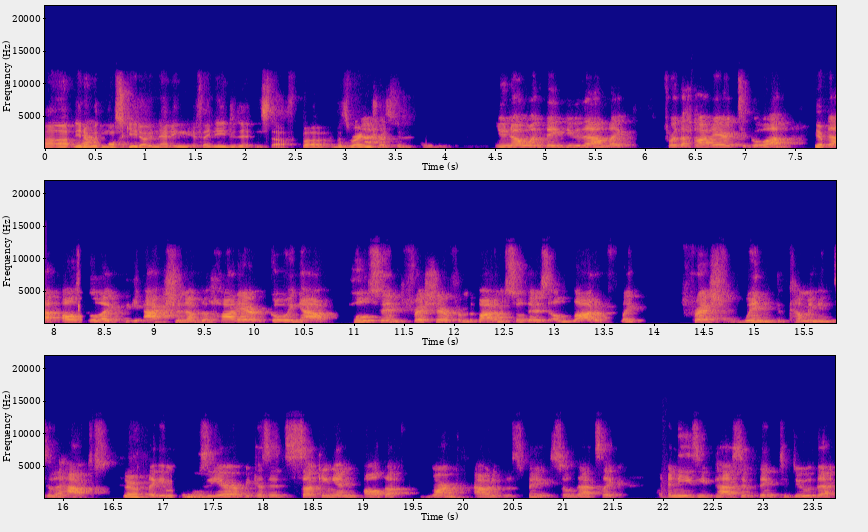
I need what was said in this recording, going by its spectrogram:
uh, you yeah. know, with mosquito netting if they needed it and stuff. But it was very interesting. You know, when they do that, like for the hot air to go up, yep. that also like the action of the hot air going out pulls in fresh air from the bottom. So there's a lot of like fresh wind coming into the house. Yeah. Like it moves the air because it's sucking in all the warmth out of the space. So that's like an easy passive thing to do that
